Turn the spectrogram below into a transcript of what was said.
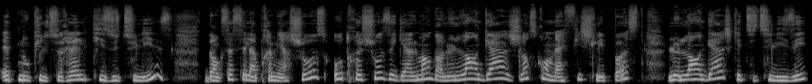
ethnoculturelle qu'ils utilisent? Donc, ça, c'est la première chose. Autre chose également, dans le langage, lorsqu'on affiche les postes, le langage qui est utilisé,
